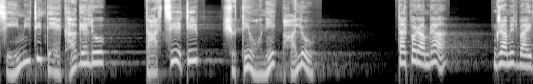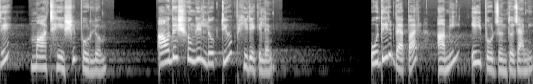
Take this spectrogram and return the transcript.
যে মেয়েটি দেখা গেল, তার চেয়ে এটি সত্যি অনেক ভালো। তারপর আমরা গ্রামের বাইরে মাঠে এসে পড়লুম। আমাদের সঙ্গের লোকটিও ফিরে গেলেন। ওদের ব্যাপার আমি এই পর্যন্ত জানি।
